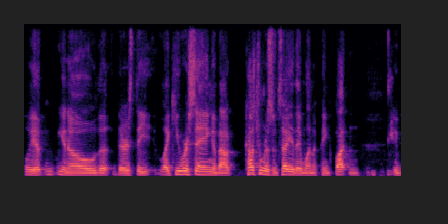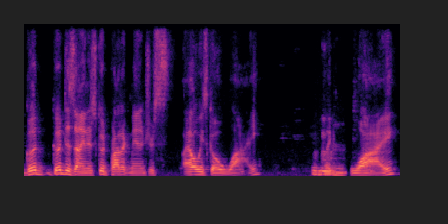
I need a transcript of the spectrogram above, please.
You know, the, there's the like you were saying about customers will tell you they want a pink button. Good good designers, good product managers. I always go why, mm-hmm. like why,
